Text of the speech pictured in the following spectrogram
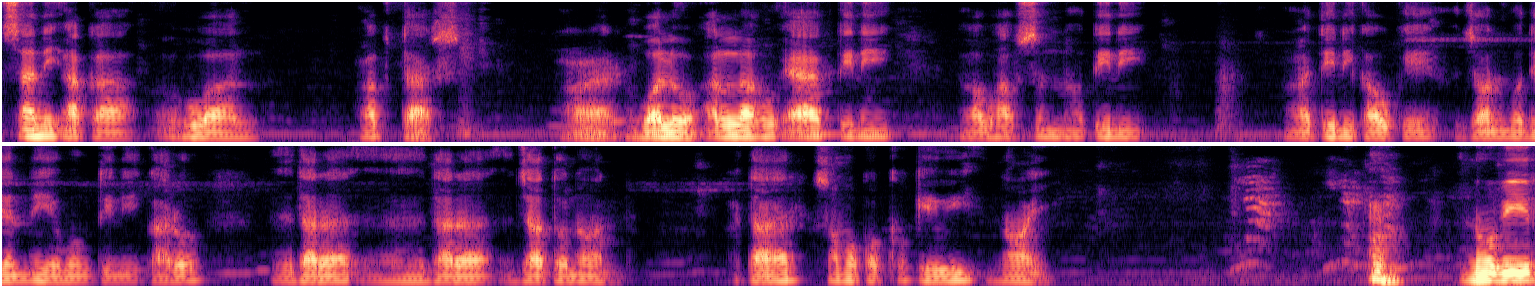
সানি আকা হুয়াল আফতার আর বলো, আল্লাহ এক, তিনি অভাবশূন্য তিনি তিনি কাউকে জন্ম দেননি এবং তিনি কারও দ্বারা দ্বারা জাত নন। তার সমকক্ষ কেউই নয়। নবীর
